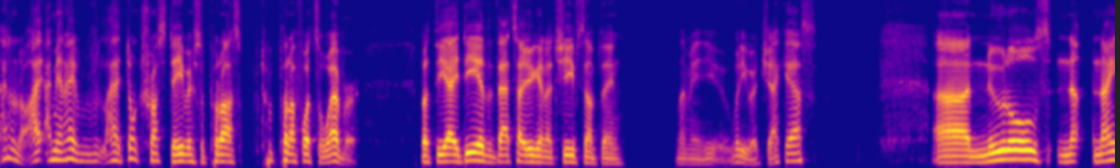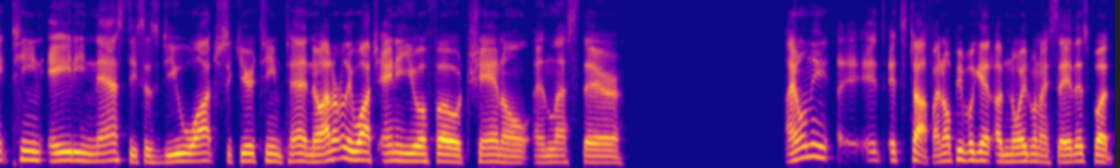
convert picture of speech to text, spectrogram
I don't know. I, I mean, I I don't trust Davis to Puthoff to Puthoff whatsoever, but the idea that that's how you're going to achieve something, I mean, you what are you a jackass? Uh, Noodles n- 1980 Nasty says, Do you watch Secure Team 10? No, I don't really watch any UFO channel unless they're. I only, uh, it, it's tough. I know people get annoyed when I say this, but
